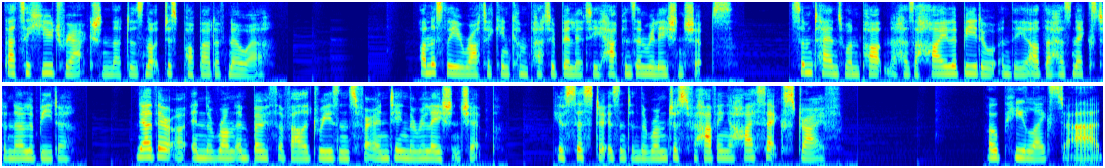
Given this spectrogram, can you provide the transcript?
That's a huge reaction that does not just pop out of nowhere. Honestly, erotic incompatibility happens in relationships. Sometimes one partner has a high libido and the other has next to no libido. Neither are in the wrong and both are valid reasons for ending the relationship. Your sister isn't in the wrong just for having a high sex drive. OP likes to add.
